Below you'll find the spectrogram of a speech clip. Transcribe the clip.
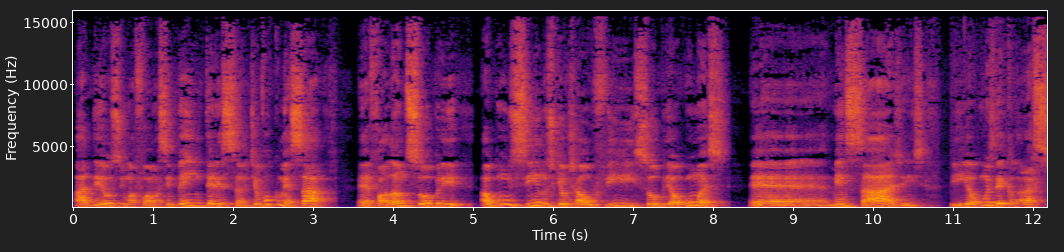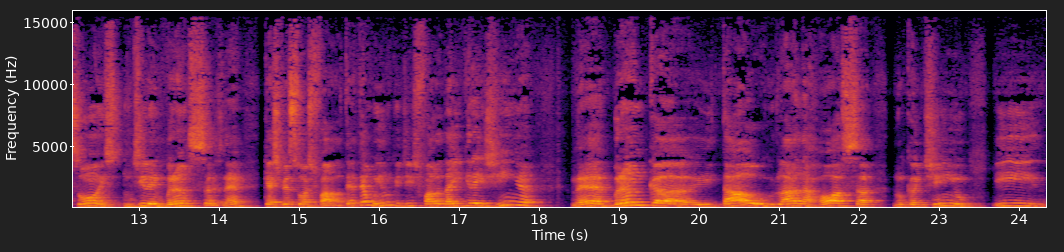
a Deus de uma forma assim bem interessante. Eu vou começar é, falando sobre alguns hinos que eu já ouvi, sobre algumas é, mensagens e algumas declarações de lembranças, né, que as pessoas falam. Tem até um hino que diz fala da igrejinha, né, branca e tal, lá na roça, no cantinho, e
